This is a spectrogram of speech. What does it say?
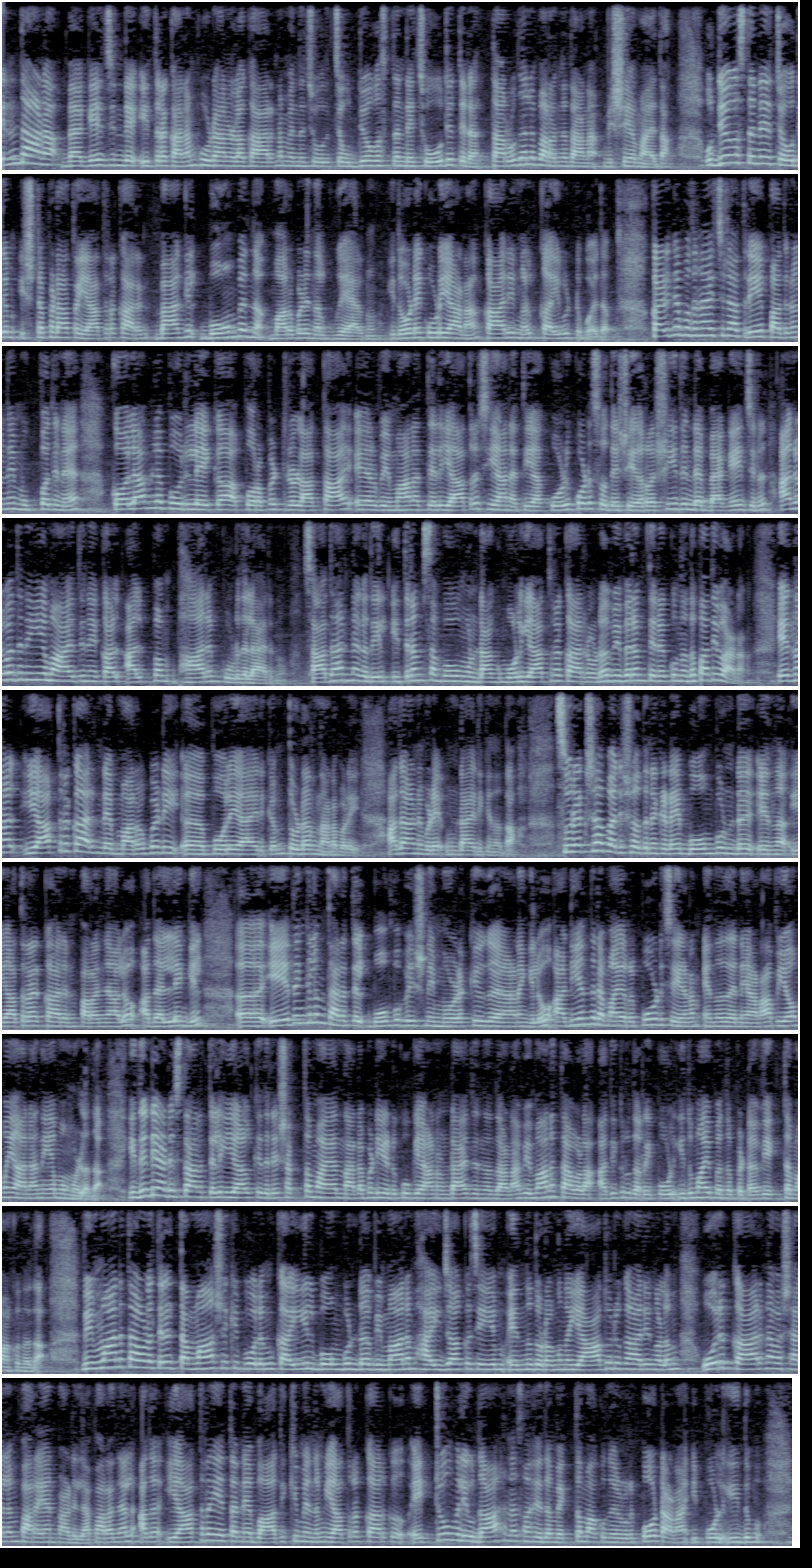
എന്താണ് ബാഗേജിന്റെ ഇത്ര കനം കൂടാനുള്ള കാരണം എന്ന് ചോദിച്ച ഉദ്യോഗസ്ഥന്റെ ചോദ്യത്തിന് തറുതല പറഞ്ഞതാണ് വിഷയമായത്. ഉദ്യോഗസ്ഥന്റെ ചോദ്യം ഇഷ്ടപ്പെടാത്ത യാത്രക്കാരൻ ബാഗിൽ ബോംബെന്ന് മറുപടി നൽകുകയായിരുന്നു. ഇതോടെ കൂടിയാണ് കാര്യങ്ങൾ കൈവിട്ടുപോയത് കഴിഞ്ഞ ബുധനാഴ്ച രാത്രി പതിനൊന്ന് മുപ്പതിന് കോലാംലപൂരിലേക്ക് പുറപ്പെട്ടിട്ടുള്ള തായ് എയർ വിമാനത്തിൽ യാത്ര ചെയ്യാനെത്തിയ കോഴിക്കോട് സ്വദേശി റഷീദിന്റെ ബാഗേജിൽ അനുവദനീയമായതിനേക്കാൾ അല്പം ഭാരം കൂടുതലായിരുന്നു. സാധാരണഗതിയിൽ ഇത്തരം സംഭവം ഉണ്ടാകുമ്പോൾ യാത്രക്കാരനോട് വിവരം തിരക്കുന്നത് പതിവാണ്. എന്നാൽ യാത്രക്കാരന്റെ മറുപടി പോലെയായിരിക്കും തുടർ നടപടി. അതാണ് ഇവിടെ ഉണ്ടായിരിക്കുന്നത്. സുരക്ഷാ പരിശോധനയ്ക്കിടെ ബോംബുണ്ട് എന്ന് യാത്രക്കാരൻ പറഞ്ഞാലോ? അതല്ലെങ്കിൽ ഏതെങ്കിലും തരത്തിൽ ബോംബ് ഭീഷണി മുഴക്കുകയാണെങ്കിലോ അടിയന്തരമായി റിപ്പോർട്ട് ചെയ്യണം എന്ന് തന്നെയാണ് വ്യോമയാന നിയമമുള്ളത്. ഇതിന്റെ അടിസ്ഥാനത്തിൽ ഇയാൾക്കെതിരെ ശക്തമായ നടപടിയെടുക്കുകയാണ് ഉണ്ടായതെന്നതാണ് വിമാനത്താവള അധികൃതർ ഇപ്പോൾ ഇതുമായി ബന്ധപ്പെട്ട് വ്യക്തമാക്കുന്നത്. വിമാനത്താവളത്തിൽ തമാശയ്ക്ക് പോലും കയ്യിൽ ബോംബുണ്ട് വിമാനം ഹൈജാക്ക് ചെയ്യും എന്ന് തുടങ്ങുന്ന യാതൊരു കാര്യങ്ങളും ഒരു കാരണവശാലും പറയാൻ പാടില്ല. പറഞ്ഞാൽ അത് യാത്രയെ തന്നെ ബാധിക്കുമെന്നും യാത്രക്കാർക്ക് ഏറ്റവും വലിയ ഉദാഹരണ സഹിതം വ്യക്തമാക്കുന്ന ഒരു റിപ്പോർട്ടാണ് ഇപ്പോൾ ഇത്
